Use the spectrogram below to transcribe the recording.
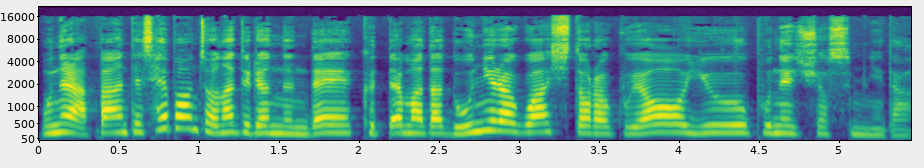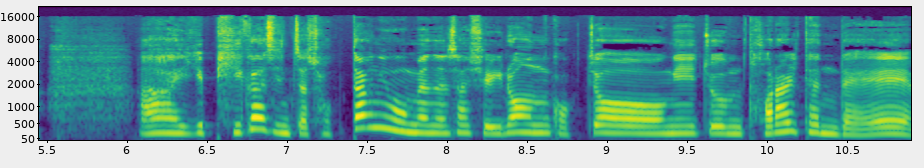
오늘 아빠한테 세 번 전화 드렸는데 그때마다 논이라고 하시더라고요. 유 보내주셨습니다. 아, 이게 비가 진짜 적당히 오면은 사실 이런 걱정이 좀 덜 할 텐데,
